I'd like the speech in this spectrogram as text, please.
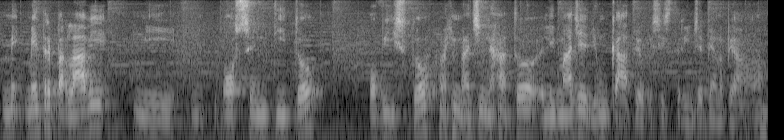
M- mentre parlavi mi ho sentito, ho visto, ho immaginato l'immagine di un capio che si stringe piano piano, no?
